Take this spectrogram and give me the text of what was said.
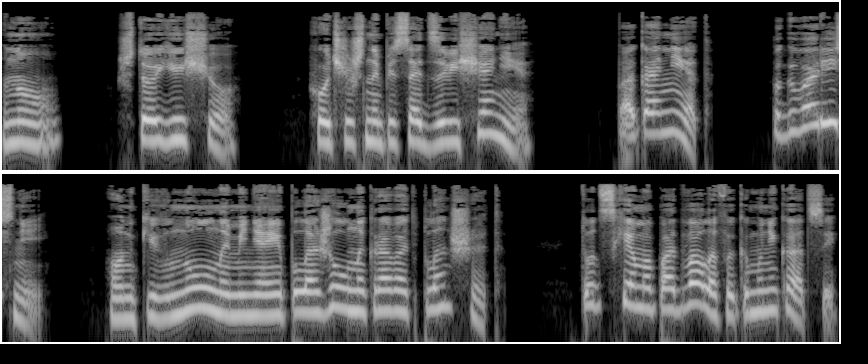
«Ну, что еще? Хочешь написать завещание?» «Пока нет. Поговори с ней. Он кивнул на меня и положил на кровать планшет. Тут схема подвалов и коммуникаций.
